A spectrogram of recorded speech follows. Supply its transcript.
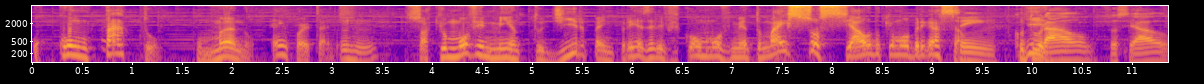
o contato humano é importante. Uhum. Só que o movimento de ir para a empresa ele ficou um movimento mais social do que uma obrigação. Sim, cultural, e, social.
